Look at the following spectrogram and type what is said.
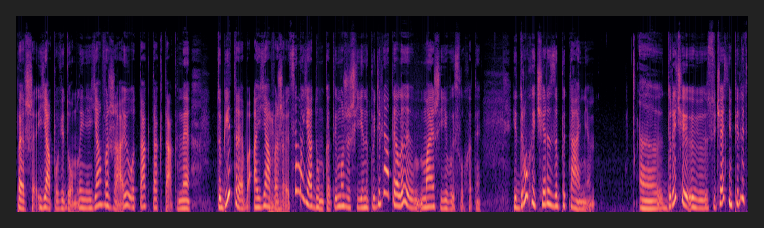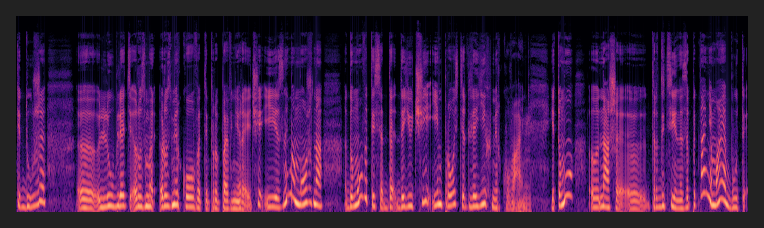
перше я повідомлення. Я вважаю, отак, так, так. Не тобі треба, а я вважаю. Це моя думка. Ти можеш її не поділяти, але маєш її вислухати. І друге через запитання. Е, До речі, е, сучасні підлітки дуже е, люблять розмірковувати про певні речі, і з ними можна домовитися, даючи їм простір для їх міркувань. І тому наше традиційне запитання має бути:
